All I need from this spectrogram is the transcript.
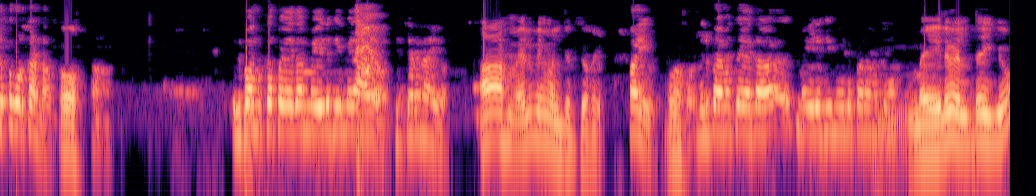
ഇപ്പൊ കൊടുക്കാണ്ടോ? ഓ. ഇതിപ്പോ നമുക്ക് ഇപ്പൊ ഏതാ മെയിൽ ഫീമെയിൽ ആയോ? തിരിച്ചറിയാനായോ? ആ മെയിൽ ഫീമെയിൽ തിരിച്ചറിയും. ഫൈവ് ഇതിലിപ്പോ നമുക്ക് ഏതാ മെയിൽ ഫീമെയിൽ മെയിൽ വലുതായിരിക്കും.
